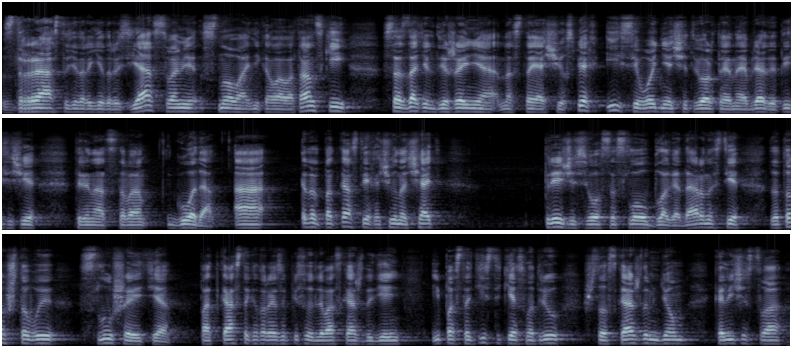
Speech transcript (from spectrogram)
Здравствуйте, дорогие друзья! С вами снова Николай Латанский, создатель движения «Настоящий успех». И сегодня 4 ноября 2013 года. А этот подкаст я хочу начать прежде всего со слов благодарности за то, что вы слушаете подкасты, которые я записываю для вас каждый день. И по статистике я смотрю, что с каждым днем количество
